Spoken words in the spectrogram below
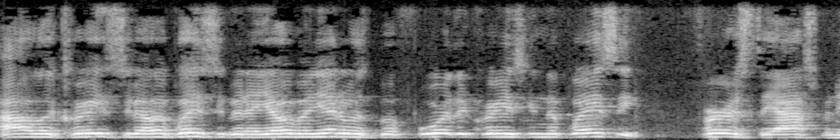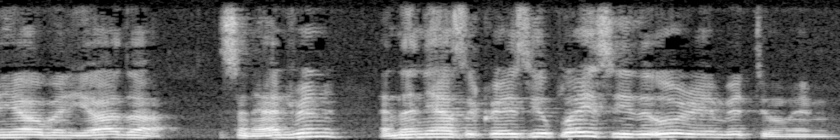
Ala Kreisi, Ala Placey. Benayahu ben Yada was before the Kreisi and the Placey. First they asked Benayahu ben Yada, Sanhedrin, and then they asked the Kreisi Placey, the Urim Bitumim.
